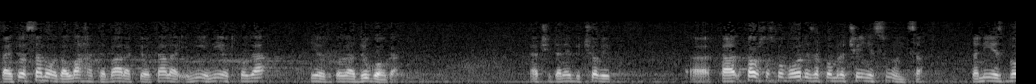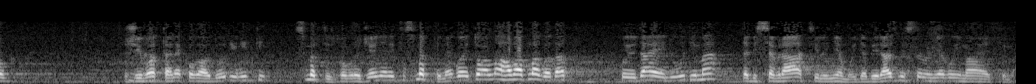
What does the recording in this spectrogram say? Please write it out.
Pa je to samo od Allaha te barake od teala i nije nije od koga, ni od koga drugoga. Znači da ne bi čovjek, uh, kao što smo govorili za pomračenje sunca, da nije zbog života nekoga od ljudi, niti smrti, zbog rođenja, niti smrti, nego je to Allahova blagodat koju daje ljudima da bi se vratili njemu i da bi razmislili o njegovim ajetima.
